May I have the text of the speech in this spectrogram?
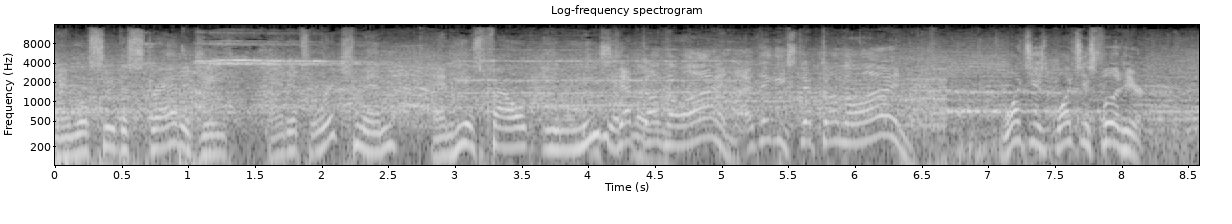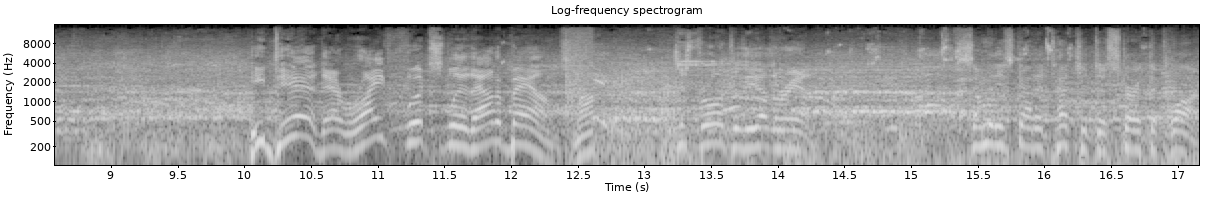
And we'll see the strategy. And it's Richmond, and he is fouled immediately. He stepped on the line. I think he stepped on the line. Watch his, watch his foot here. He did. That right foot slid out of bounds. Just throw it to the other end. Somebody's got to touch it to start the clock.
